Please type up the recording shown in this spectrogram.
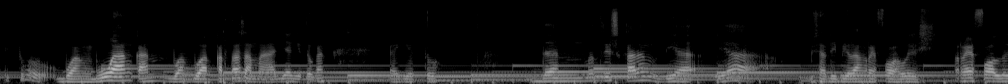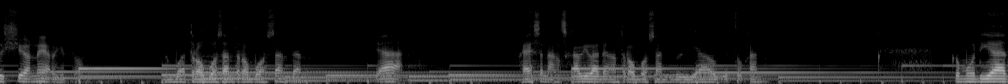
itu buang-buang kan buang-buang kertas sama aja gitu kan kayak gitu. Dan menteri sekarang dia ya bisa dibilang revolusi revolusioner gitu. Membuat terobosan-terobosan dan ya saya senang sekali lah dengan terobosan beliau gitu kan kemudian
